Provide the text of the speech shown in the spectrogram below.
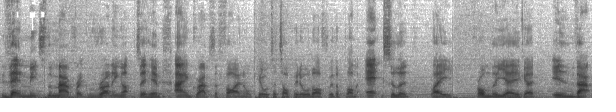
then meets the Maverick running up to him and grabs the final kill to top it all off with a plum. Excellent play from the Jaeger in that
